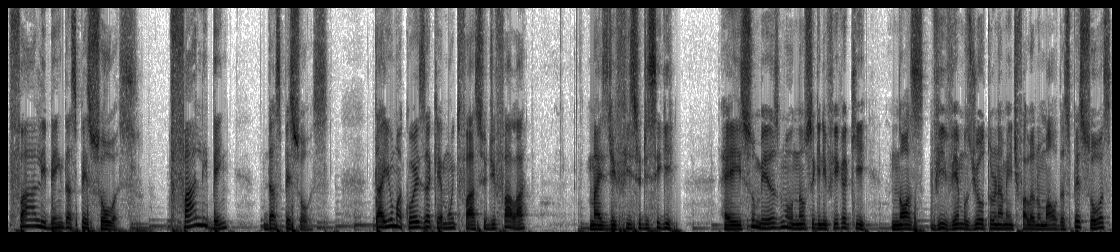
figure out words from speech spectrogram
Fale bem das pessoas. Fale bem das pessoas. Tá aí uma coisa que é muito fácil de falar, mas difícil de seguir. É isso mesmo, não significa que nós vivemos dioturnamente falando mal das pessoas,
